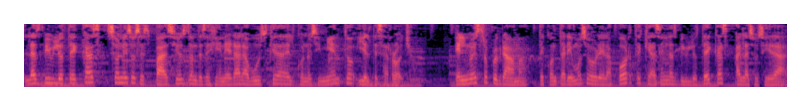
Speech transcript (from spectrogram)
Las bibliotecas son esos espacios donde se genera la búsqueda del conocimiento y el desarrollo. En nuestro programa te contaremos sobre el aporte que hacen las bibliotecas a la sociedad,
